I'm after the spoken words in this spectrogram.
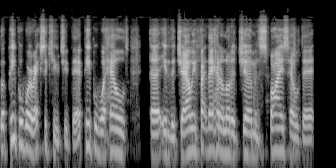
but people were executed there. People were held uh, in the jail. In fact, they had a lot of German spies held there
